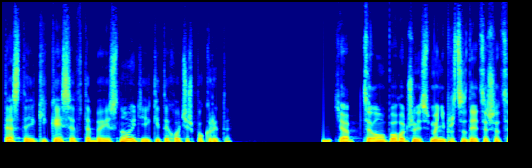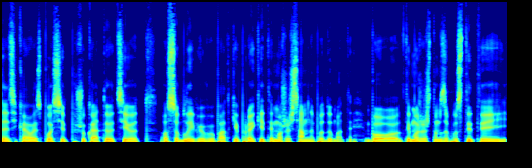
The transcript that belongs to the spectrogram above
тести, які кейси в тебе існують, і які ти хочеш покрити. Я в цілому погоджуюсь. Мені просто здається, що це цікавий спосіб шукати оці от особливі випадки, про які ти можеш сам не подумати. Бо ти можеш там запустити,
